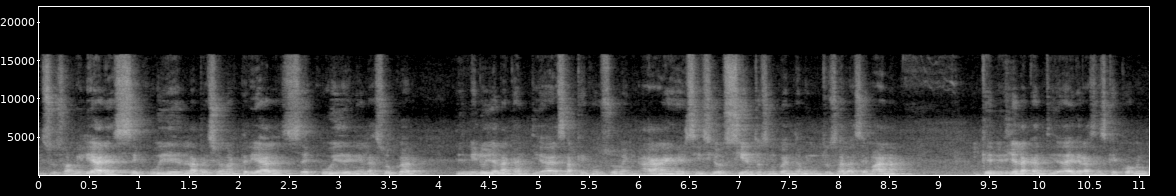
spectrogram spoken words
y sus familiares se cuiden la presión arterial, se cuiden el azúcar, disminuyan la cantidad de sal que consumen, hagan ejercicio 150 minutos a la semana y que disminuyan la cantidad de grasas que comen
